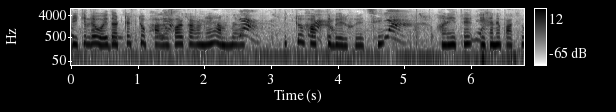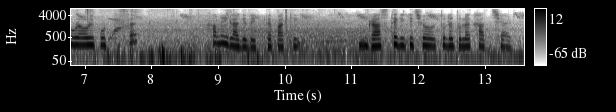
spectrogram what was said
বিকেলে ওয়েদারটা একটু ভালো হওয়ার কারণে আমরা একটু হাঁটতে বের হয়েছি। আর এতে এখানে পাখি উড়াউড়ি করতেছে। ভালোই লাগে দেখতে পাখি। গাছ থেকে কিছু তুলে তুলে খাচ্ছে আর কি।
